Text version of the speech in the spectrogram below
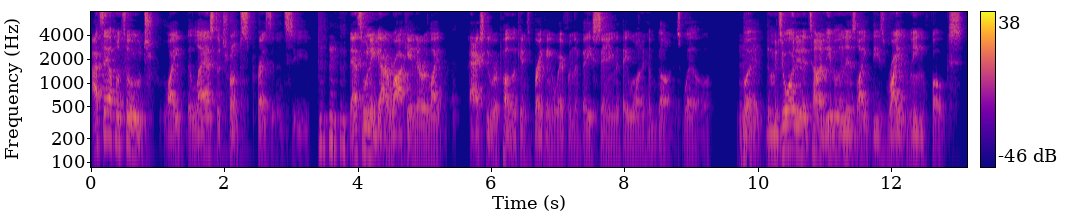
I'd say up until tr- like the last of Trump's presidency. That's when it got rocky, and they were like actually Republicans breaking away from the base, saying that they wanted him gone as well. But the majority of the time, even when it's like these right wing folks,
